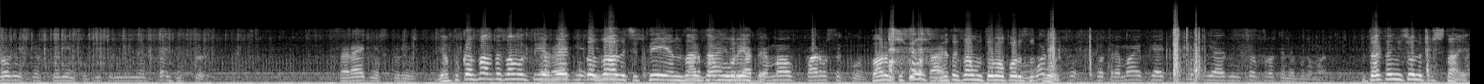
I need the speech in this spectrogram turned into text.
зовнішню сторінку. Більше мені не треба нічого. Середню сторінку. Я показав так само, як ти ви показали, чи ти, я не знаю, як це Нормально, Я говорити. тримав пару секунд. Пару секунд? Так. Я так само тримав пару От секунд. по- потримаю 5 секунд, і я нічого проти не буду мати. Так ти нічого не прочитаєш.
